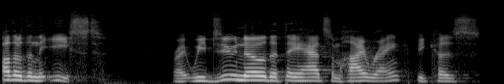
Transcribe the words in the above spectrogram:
other than the East, right? We do know that they had some high rank because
